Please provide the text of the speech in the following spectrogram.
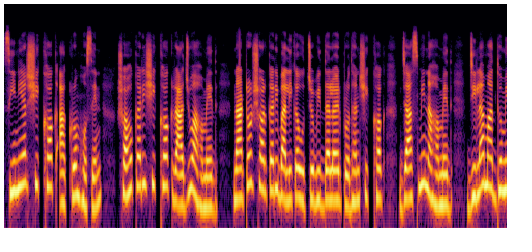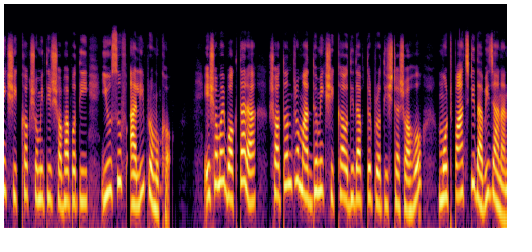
সিনিয়র শিক্ষক আকরম হোসেন, সহকারী শিক্ষক রাজু আহমেদ, নাটোর সরকারি বালিকা উচ্চ বিদ্যালয়ের প্রধান শিক্ষক জাসমিন আহমেদ, জেলা মাধ্যমিক শিক্ষক সমিতির সভাপতি ইউসুফ আলী প্রমুখ। এ সময় বক্তারা স্বতন্ত্র মাধ্যমিক শিক্ষা অধিদপ্তর প্রতিষ্ঠা সহ মোট পাঁচটি দাবি জানান।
